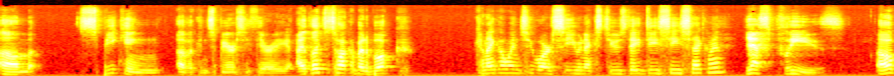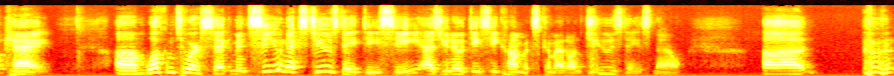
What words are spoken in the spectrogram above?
Um, speaking of a conspiracy theory, I'd like to talk about a book. Can I go into our "See You Next Tuesday" DC segment? Yes, please. Okay. Um, welcome to our segment. See you next Tuesday, DC. As you know, DC Comics come out on Tuesdays now. Uh,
